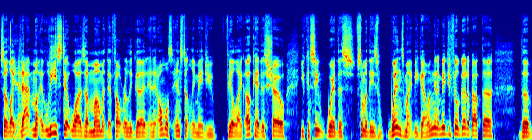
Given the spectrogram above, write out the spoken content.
so like yeah. that mo- at least it was a moment that felt really good and it almost instantly made you feel like okay this show you can see where this some of these wins might be going and it made you feel good about the the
